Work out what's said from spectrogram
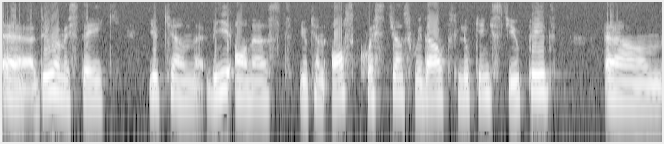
uh, do a mistake. You can be honest. You can ask questions without looking stupid. Um,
